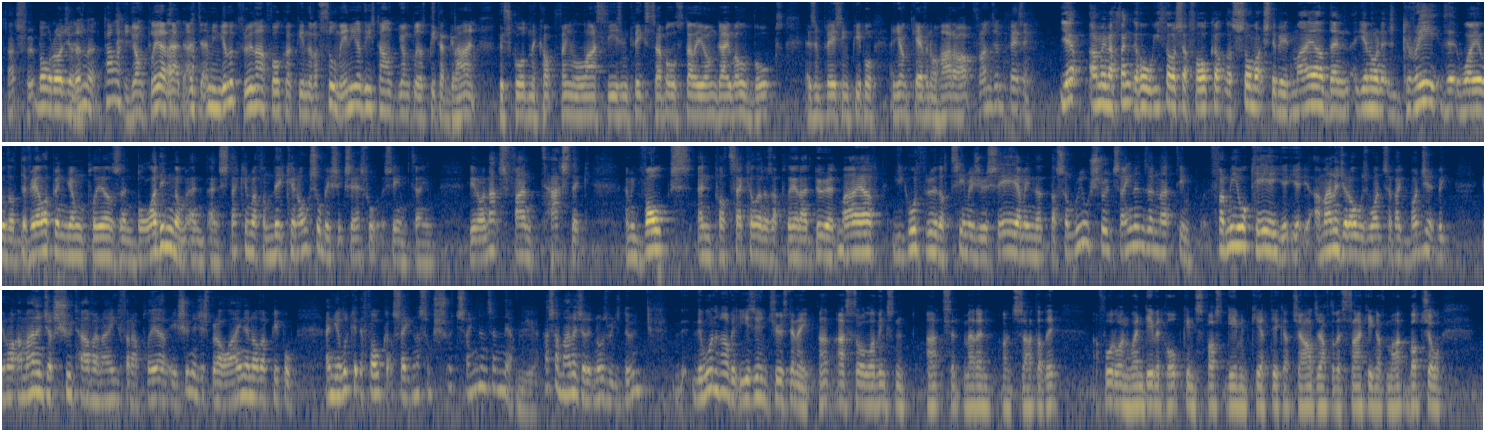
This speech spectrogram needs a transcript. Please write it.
That's football, Roger, isn't it? Talented young player. I, I, mean, you look through that Falkirk team, there are so many of these talented young players. Peter Grant, who scored in the Cup final last season, Craig Sibbald, still a young guy, Will Vaulks is impressing people, and young Kevin O'Hara up front's impressing. Yep, I mean, I think the whole ethos of Falkirk, there's so much to be admired, and you know, and it's great that while they're developing young players and blooding them and, and sticking with them, they can also be successful at the same time. You know, and that's fantastic. I mean, Vaulks in particular is a player I do admire. You go through their team, as you say, I mean, there, there's some real shrewd signings in that team. For me, okay, you, you, a manager always wants a big budget, but you know, a manager should have an eye for a player. He shouldn't just be relying on other people. And you look at the Falkirk side, and there's some shrewd signings in there. Yeah. That's a manager that knows what he's doing. They- They won't have it easy on Tuesday night. I, I saw Livingston at St Mirren on Saturday. A 4 1 win. David Hopkins' first game in caretaker charge after the sacking of Mark Burchill.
